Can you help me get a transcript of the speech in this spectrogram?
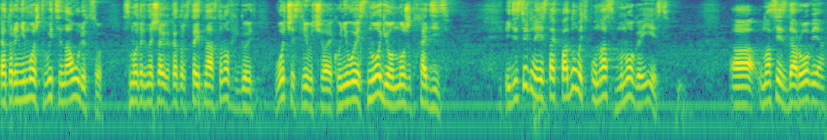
который не может выйти на улицу, смотрит на человека, который стоит на остановке и говорит, вот счастливый человек, у него есть ноги, он может ходить. И действительно, если так подумать, у нас много есть. А, у нас есть здоровье,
